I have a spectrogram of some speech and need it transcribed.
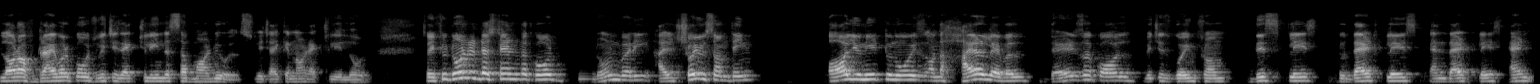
lot of driver codes, which is actually in the submodules, which I cannot actually load. So if you don't understand the code, don't worry. I'll show you something. All you need to know is on the higher level, there is a call which is going from this place to that place and that place. And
